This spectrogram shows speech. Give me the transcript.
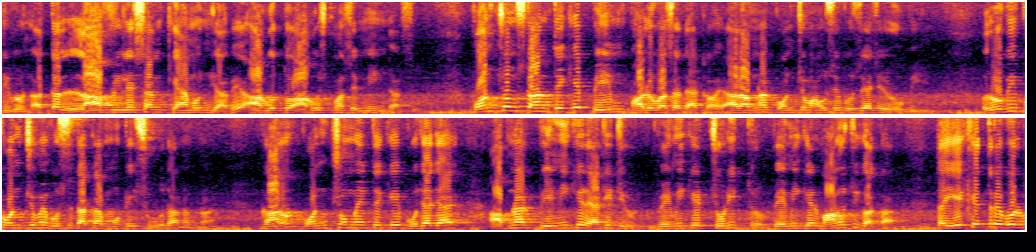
জীবন, অর্থাৎ লাভ রিলেশন কেমন যাবে? আগত আগস্ট মাসে মিন রাশি। পঞ্চম স্থান থেকে প্রেম, ভালোবাসা দেখা হয়। আর আপনার পঞ্চম হাউসে বসে আছে রবি। রবি পঞ্চমে বসে থাকা মোটেই শুভদানক নয়। কারণ পঞ্চমে থেকে বোঝা যায় আপনার প্রেমিকের অ্যাটিটিউড প্রেমিকের চরিত্র, প্রেমিকের মানসিকতা। তাই এক্ষেত্রে বলব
